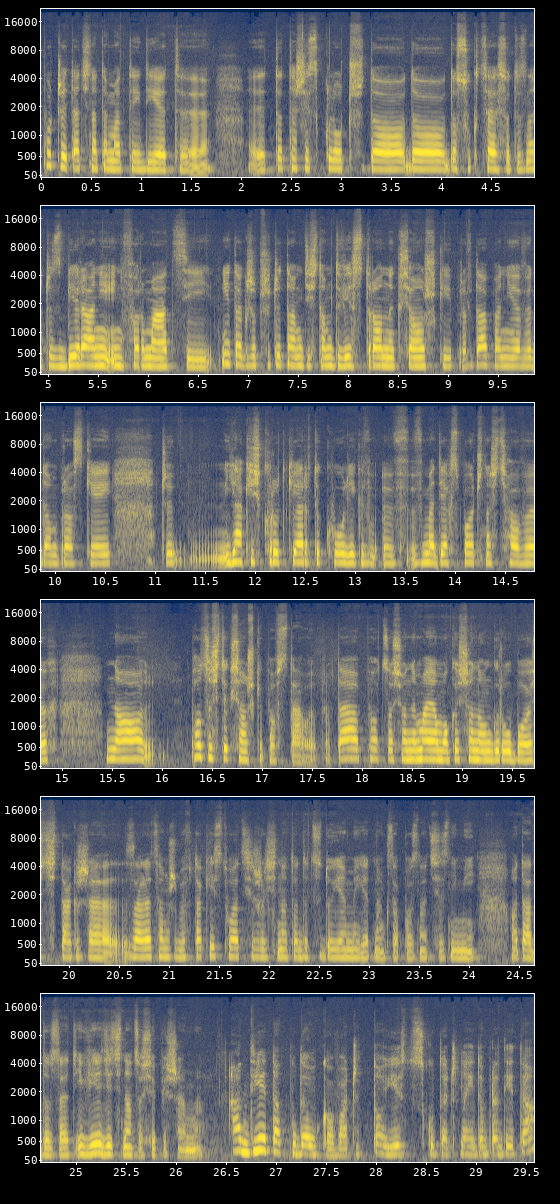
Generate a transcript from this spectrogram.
Poczytać na temat tej diety. E, To też jest klucz do, do, do sukcesu, to znaczy zbieranie informacji. Nie tak, że przeczytam gdzieś tam dwie strony książki, prawda, pani Ewy Dąbrowskiej, czy jakiś krótki artykulik w, w mediach społecznościowych. No, po coś te książki powstały, prawda? Po coś one mają określoną grubość, także zalecam, żeby w takiej sytuacji, jeżeli się na to decydujemy, jednak zapoznać się z nimi od A do Z i wiedzieć, na co się piszemy. A dieta pudełkowa, czy to jest skuteczna i dobra dieta?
